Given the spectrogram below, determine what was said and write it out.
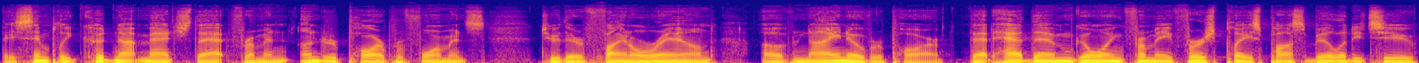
They simply could not match that from an under par performance to their final round of nine over par. That had them going from a first place possibility to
